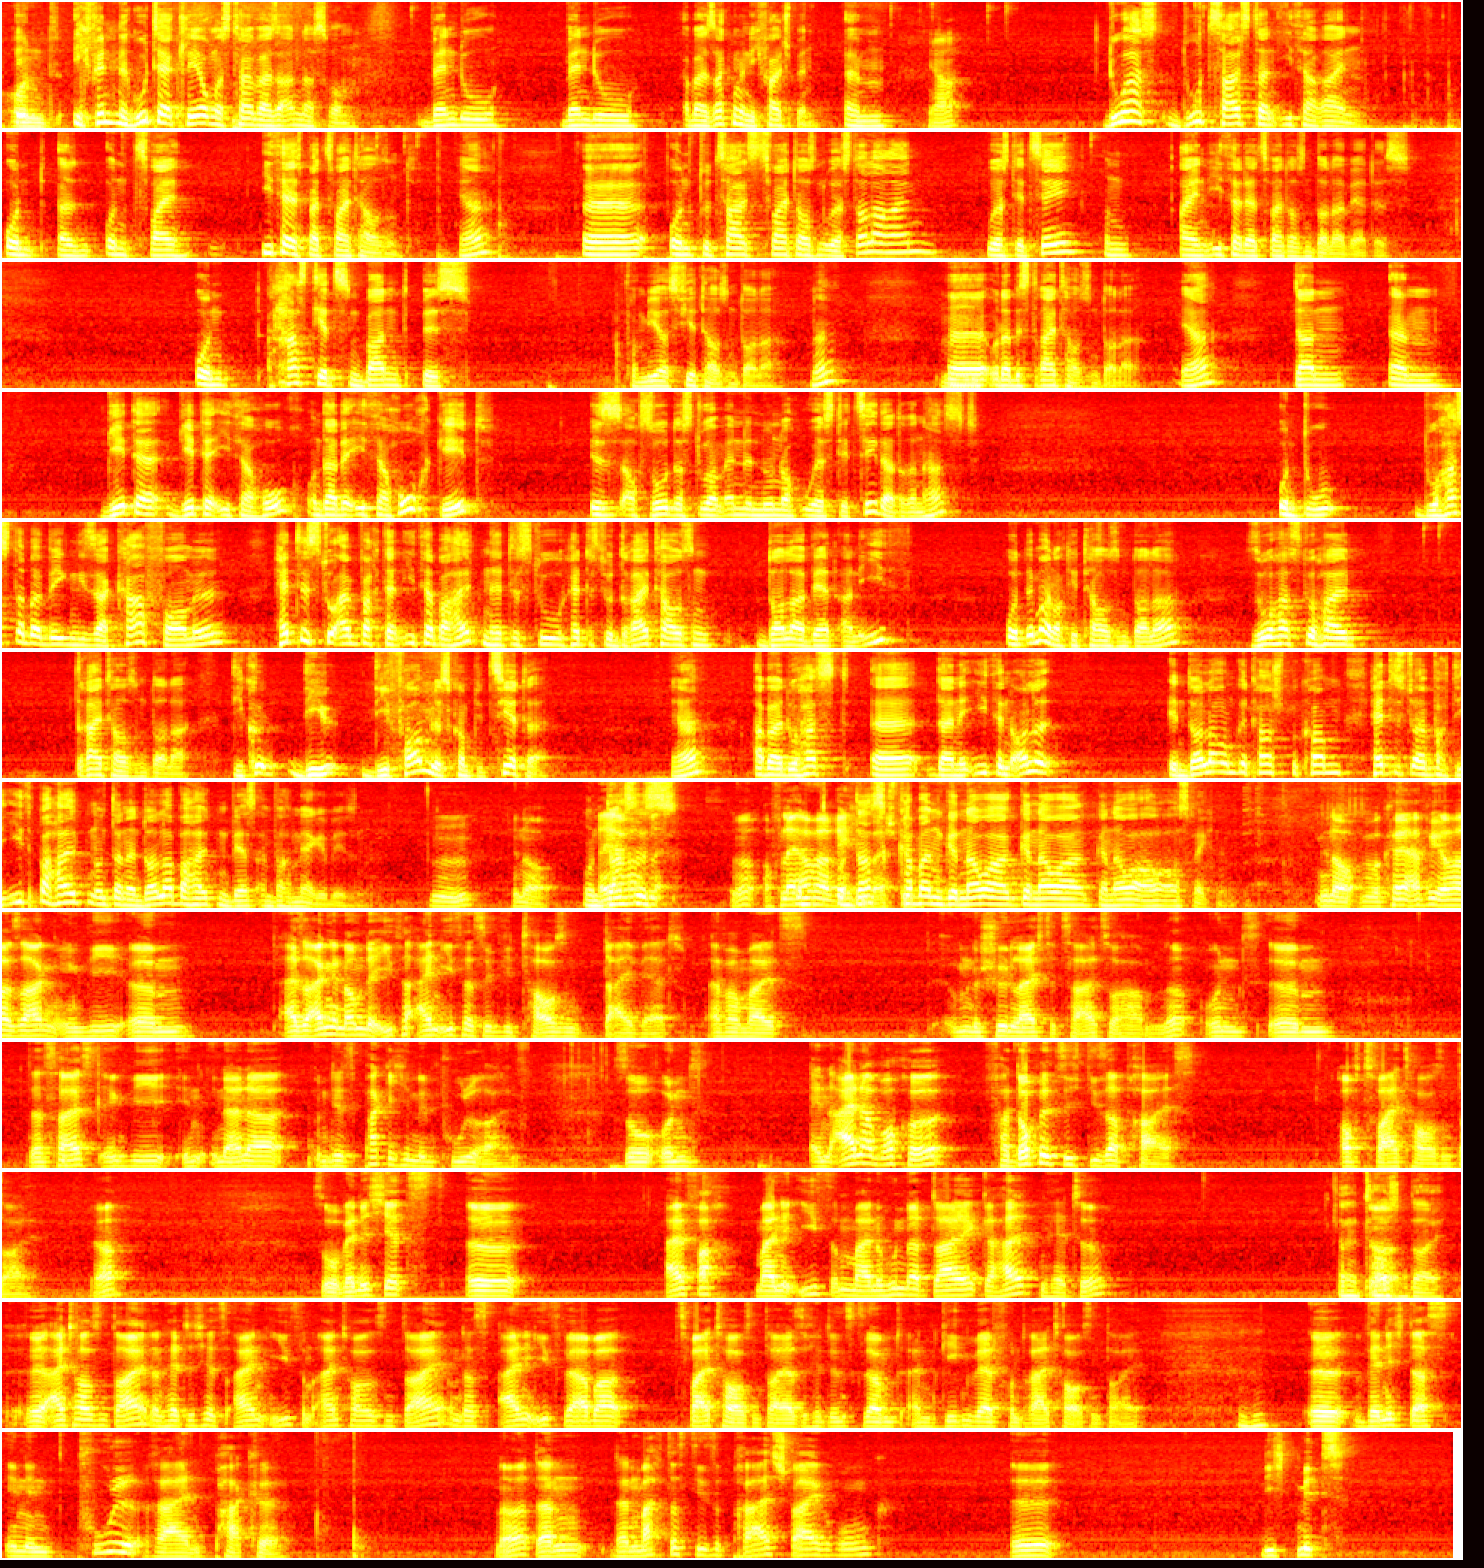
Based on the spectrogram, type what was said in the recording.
Und ich, ich finde, eine gute Erklärung ist teilweise andersrum. Wenn du, wenn du, aber sag mir, wenn ich falsch bin. Ähm, ja. Du, hast, du zahlst dann Ether rein. Und, äh, und zwei, Ether ist bei 2000. Ja? Äh, und du zahlst 2000 US-Dollar rein, USDC und ein Ether, der 2000 Dollar wert ist. Und hast jetzt ein Band bis, von mir aus 4000 Dollar. Ne? Mhm. Äh, oder bis 3000 Dollar. Ja? Dann ähm, geht, der, geht der Ether hoch. Und da der Ether hochgeht, ist es auch so, dass du am Ende nur noch USDC da drin hast und du, du hast aber wegen dieser K-Formel, hättest du einfach dein Ether behalten, hättest du, hättest du 3000 Dollar Wert an ETH und immer noch die 1000 Dollar. So hast du halt 3000 Dollar. Die, die, die Formel ist komplizierter. Ja? Aber du hast äh, deine ETH in, in, Dollar umgetauscht bekommen. Hättest du einfach die ETH behalten und dann in Dollar behalten, wäre es einfach mehr gewesen. Mhm, genau. Und das ist. Ja, und, und das kann man genauer, genauer, genauer auch ausrechnen. Genau, man kann ja einfach mal sagen, irgendwie, ähm, also angenommen, der Ether, ein Ether ist irgendwie 1000 DAI wert. Einfach mal jetzt, um eine schön leichte Zahl zu haben. Ne? Und ähm, das heißt irgendwie in, in einer, und jetzt packe ich in den Pool rein. So, und in einer Woche verdoppelt sich dieser Preis auf 2000 DAI. Ja? So, wenn ich jetzt äh, einfach meine ETH und meine 100 DAI gehalten hätte, 1000 DAI. Äh, 1000 DAI, dann hätte ich jetzt ein ETH und 1000 DAI und das eine ETH wäre aber 2000 DAI. Also ich hätte insgesamt einen Gegenwert von 3000 DAI. Mhm. Äh, wenn ich das in den Pool reinpacke, ne, dann, dann macht das diese Preissteigerung äh, nicht mit.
